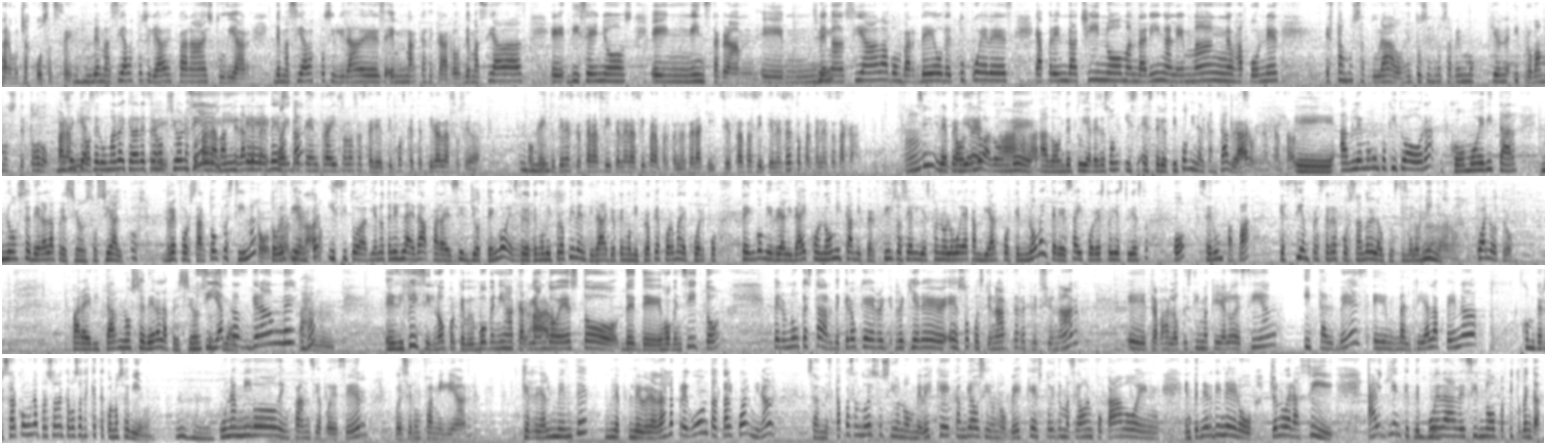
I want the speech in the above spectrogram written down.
para muchas cosas. Demasiadas posibilidades para estudiar, demasiadas posibilidades en marcas de carros, demasiadas eh, diseños en Instagram, eh, demasiada bombardeo de tú puedes, aprenda chino, mandarín, alemán, japonés estamos saturados, entonces no sabemos quién y probamos de todo. Para Dicen que al ser humano hay que darle tres opciones porque la vastedad te perdés. Lo que entra ahí son los estereotipos que te tira la sociedad. Ok, tú tienes que estar así, tener así para pertenecer aquí. Si estás así, tienes esto, perteneces acá. Sí, dependiendo a dónde, a dónde tú y a veces son estereotipos inalcanzables. Claro, inalcanzables. Eh, hablemos un poquito ahora cómo evitar no ceder a la presión social. Reforzar tu autoestima todo el tiempo y si todavía no tenés la edad para decir yo tengo esto, yo tengo mi propia identidad, yo tengo mi propia forma de cuerpo, tengo mi realidad económica, mi perfil social y esto no lo voy a cambiar porque no me interesa y por esto y esto y esto. O ser un papá que siempre esté reforzando la autoestima de los niños. ¿Cuál otro? Para evitar no ceder a la presión si ya estás grande, es difícil, ¿no? Porque vos venís acarreando esto desde jovencito, pero nunca es tarde. Creo que requiere eso, cuestionarte, reflexionar, eh, trabajar la autoestima, que ya lo decían, y tal vez eh, valdría la pena conversar con una persona que vos sabes que te conoce bien. Un amigo de infancia puede ser, puede ser un familiar que realmente le, hagas la pregunta tal cual, mira, o sea, ¿me está pasando esto sí o no? ¿Me ves que he cambiado sí o no? ¿Ves que estoy demasiado enfocado en, tener dinero? Yo no era así. Alguien que te pueda decir, no, papito, venga,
